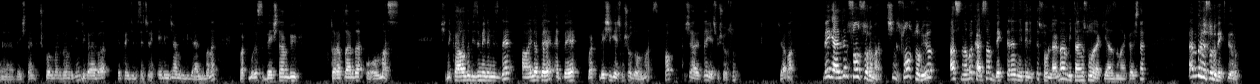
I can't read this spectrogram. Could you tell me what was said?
5'ten küçük olmak zorunda deyince galiba epeyce bir seçenek eleyeceğim gibi geldi bana. Bak burası 5'ten büyük. Bu taraflarda o olmaz. Şimdi kaldı bizim elimizde A ile B. E, B bak 5'i geçmiş o da olmaz. Hop işaretle geçmiş olsun. Cevap. Ve geldim son soruma. Şimdi son soruyu aslına bakarsam beklenen nitelikte sorulardan bir tanesi olarak yazdım arkadaşlar. Ben böyle soru bekliyorum.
